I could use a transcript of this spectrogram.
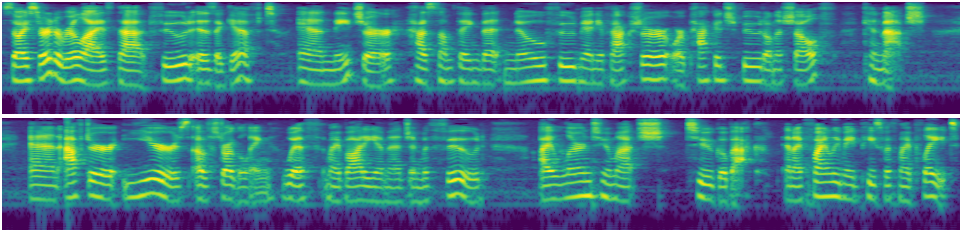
So I started to realize that food is a gift and nature has something that no food manufacturer or packaged food on the shelf can match. And after years of struggling with my body image and with food, I learned too much to go back and I finally made peace with my plate.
